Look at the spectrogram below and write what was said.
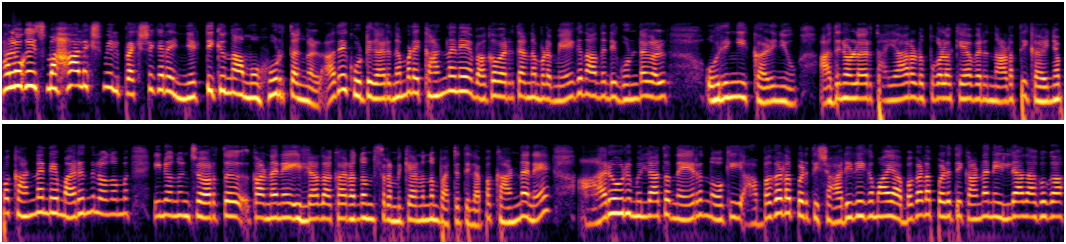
ഹലോ ഗൈസ് മഹാലക്ഷ്മിയിൽ പ്രേക്ഷകരെ ഞെട്ടിക്കുന്ന ആ മുഹൂർത്തങ്ങൾ. അതേ കൂട്ടുകാരൻ നമ്മുടെ കണ്ണനെ വകവരുത്താൻ നമ്മുടെ മേഘനാഥന്റെ ഗുണ്ടകൾ ഒരുങ്ങിക്കഴിഞ്ഞു അതിനുള്ള ഒരു തയ്യാറെടുപ്പുകളൊക്കെ അവർ നടത്തി കഴിഞ്ഞു. അപ്പോൾ കണ്ണന്റെ മരുന്നിലൊന്നും ഇനിയൊന്നും ചേർത്ത് കണ്ണനെ ഇല്ലാതാക്കാനൊന്നും ശ്രമിക്കാനൊന്നും പറ്റത്തില്ല. അപ്പോൾ കണ്ണനെ ആരോരുമില്ലാത്ത നേരം നോക്കി അപകടപ്പെടുത്തി ശാരീരികമായി അപകടപ്പെടുത്തി കണ്ണനെ ഇല്ലാതാക്കുക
